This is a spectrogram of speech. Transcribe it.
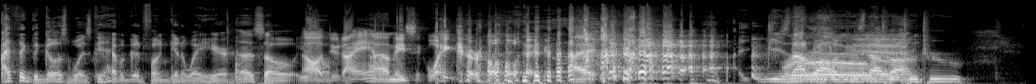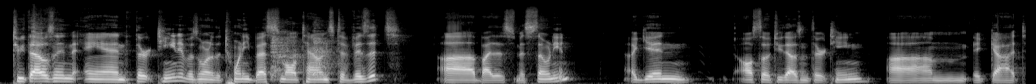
I think the Ghost Boys could have a good fun getaway here. Uh, so, you Oh, know, dude, I am Um, a basic white girl. I, he's not wrong. He's not wrong. 2013, it was one of the 20 best small towns to visit uh, by the Smithsonian. Again, also 2013, um, it got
